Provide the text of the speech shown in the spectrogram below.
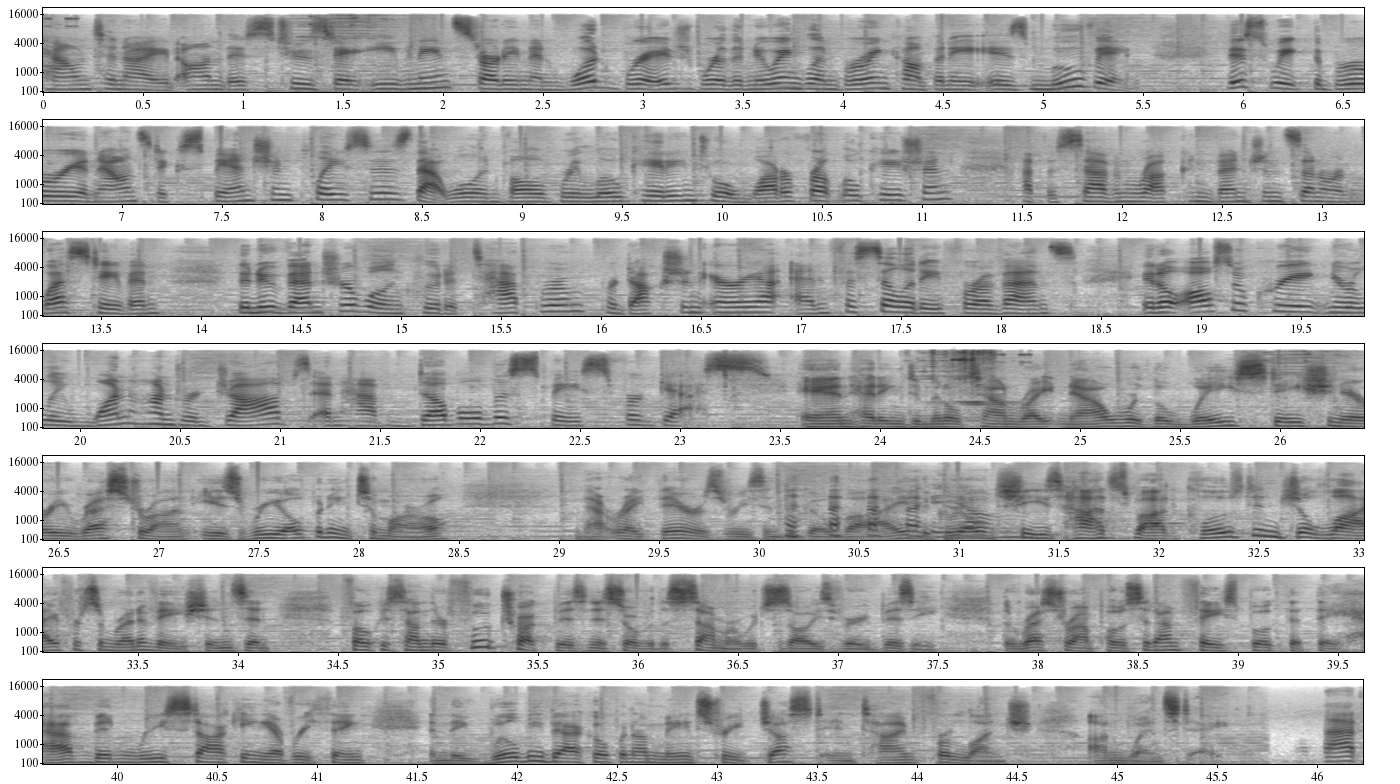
town tonight on this Tuesday evening, starting in Woodbridge, where the New England Brewing Company is moving. This week, the brewery announced expansion places that will involve relocating to a waterfront location at the Savin Rock Convention Center in West Haven. The new venture will include a tap room, production area, and facility for events. It'll also create nearly 100 jobs and have double the space for guests. And heading to Middletown right now, where the Way Stationery restaurant is reopening tomorrow. And that right there is reason to go by. The grilled cheese hotspot closed in July for some renovations and focused on their food truck business over the summer, which is always very busy. The restaurant posted on Facebook that they have been restocking everything and they will be back open on Main Street just in time for lunch on Wednesday. That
